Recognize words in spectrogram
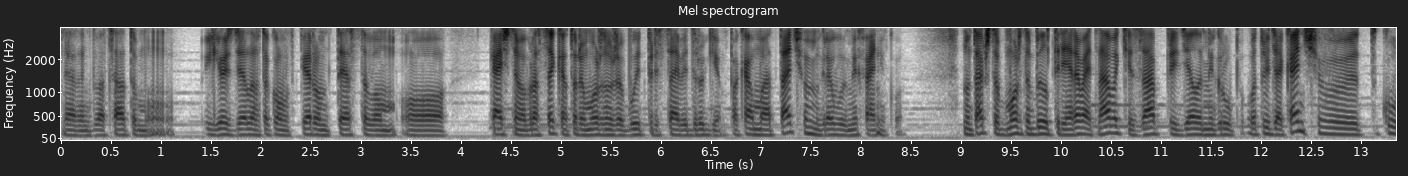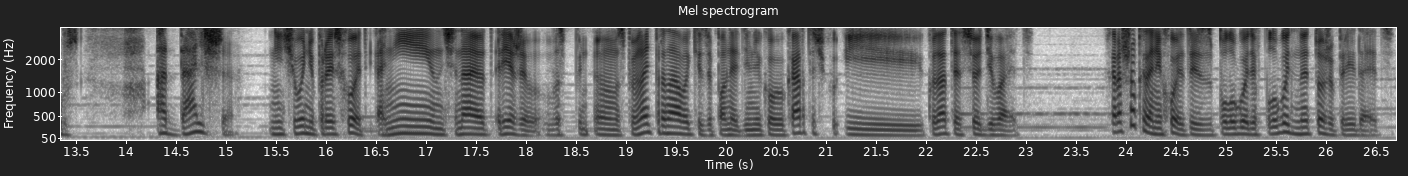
наверное, к 20-му ее сделаем в таком в первом тестовом о, качественном образце, который можно уже будет представить другим. Пока мы оттачиваем игровую механику. Но так, чтобы можно было тренировать навыки за пределами группы. Вот люди оканчивают курс, а дальше ничего не происходит. Они начинают реже. Э, вспоминать про навыки, заполнять дневниковую карточку, и куда-то это все девается. Хорошо, когда они ходят из полугодия в полугодие, но это тоже переедается.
